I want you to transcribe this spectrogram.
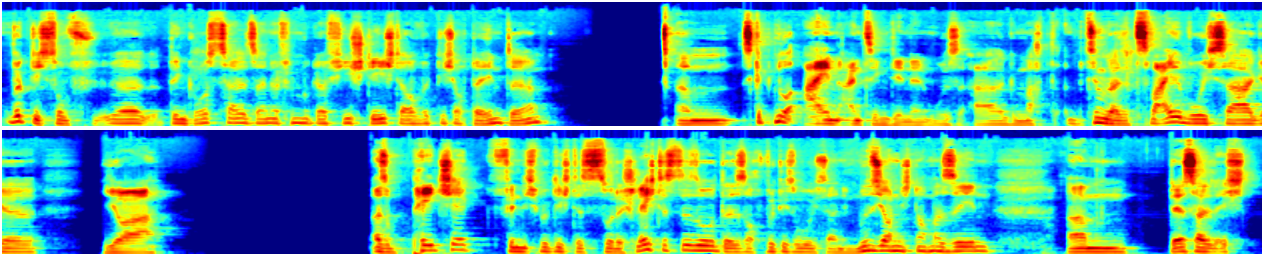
wirklich so für den Großteil seiner Filmografie stehe ich da auch wirklich auch dahinter. Ähm, es gibt nur einen einzigen, den in den USA gemacht, beziehungsweise zwei, wo ich sage, ja, also Paycheck finde ich wirklich, das ist so der schlechteste so. Das ist auch wirklich so, wo ich sage, den muss ich auch nicht nochmal sehen. Ähm, der ist halt echt,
